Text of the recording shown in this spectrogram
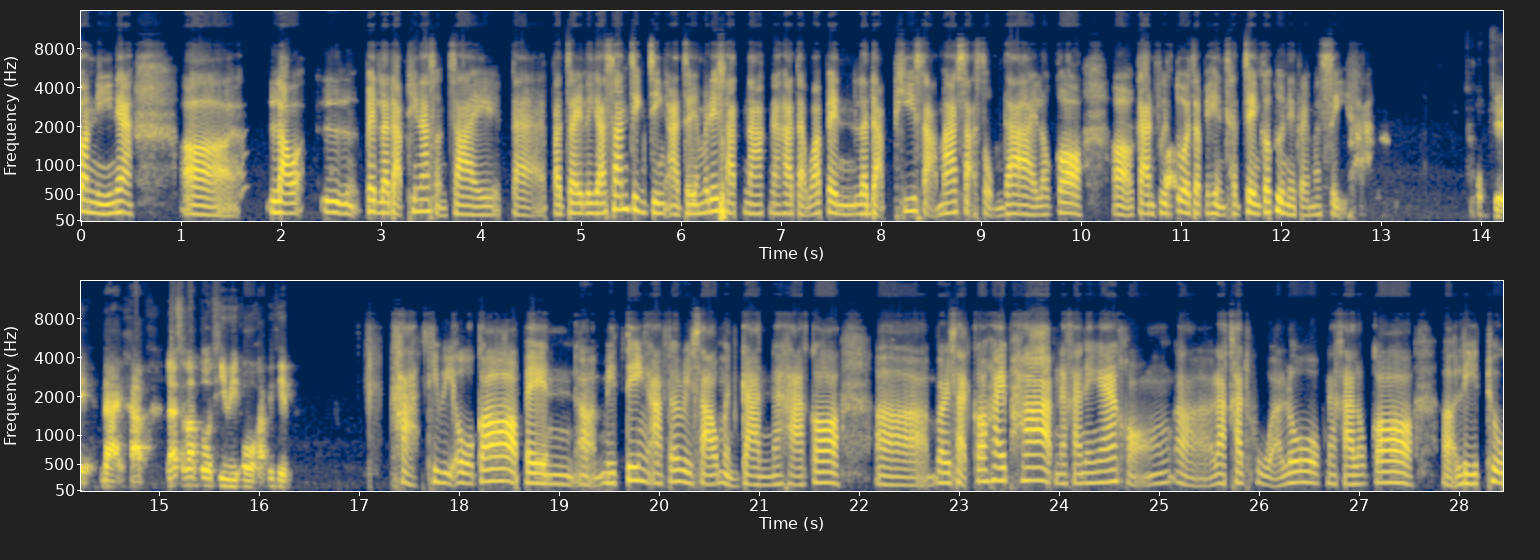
ตอนนี้เนี่ยเออเรา เป็นระดับที่น่าสนใจ แต่ปัจจัยระยะสั้นจริง ๆ อาจจะยังไม่ได้ชัดนักนะคะ แต่ว่าเป็นระดับที่สามารถสะสมได้ แล้วก็การฟื้นตัวจะไปเห็นชัดเจนก็คือในไตรมาสสี่ค่ะ โอเค ได้ครับ และสำหรับตัว TVO ครับพี่ทิพย์ ค่ะ TVO ก็เป็น meeting after result เหมือนกันนะคะก็บริษัทก็ให้ภาพนะคะในแง่ของราคาถั่วโลกนะคะแล้วก็ lead to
